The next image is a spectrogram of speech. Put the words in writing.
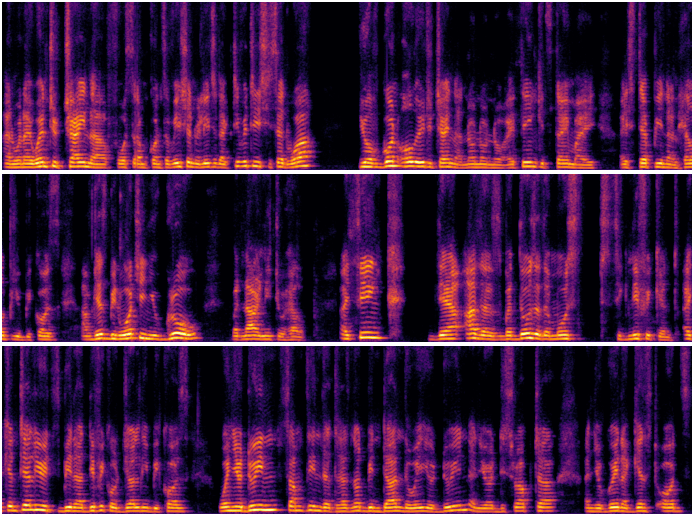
And when I went to China for some conservation related activities, she said, Wow, you have gone all the way to China. No, no, no. I think it's time I, I step in and help you because I've just been watching you grow, but now I need to help. I think there are others, but those are the most significant. I can tell you it's been a difficult journey because when you're doing something that has not been done the way you're doing and you're a disruptor and you're going against odds,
